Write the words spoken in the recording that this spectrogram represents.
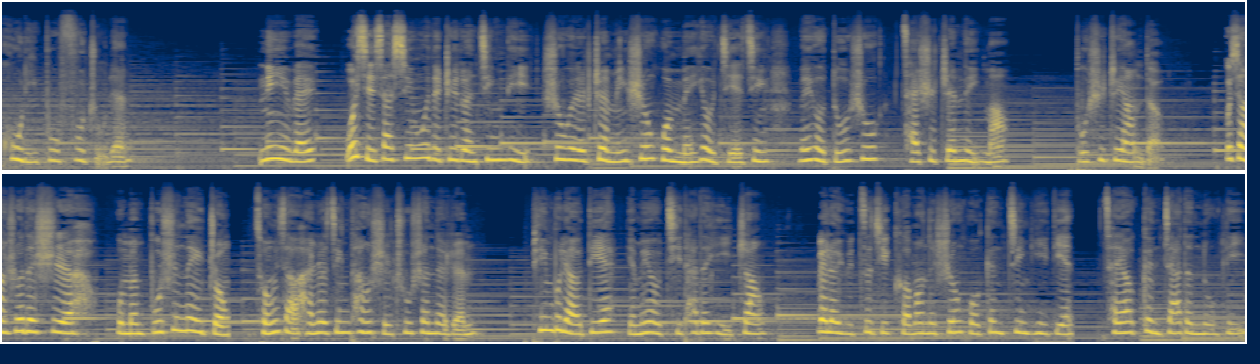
护理部副主任。你以为我写下欣慰的这段经历是为了证明生活没有捷径，唯有读书才是真理吗？不是这样的。我想说的是，我们不是那种从小含着金汤匙出生的人，拼不了爹，也没有其他的倚仗。为了与自己渴望的生活更近一点，才要更加的努力。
